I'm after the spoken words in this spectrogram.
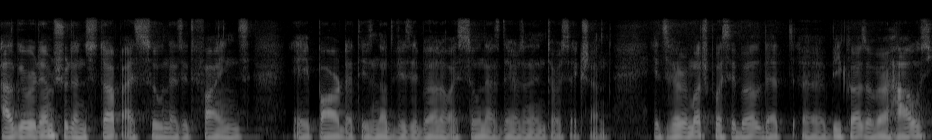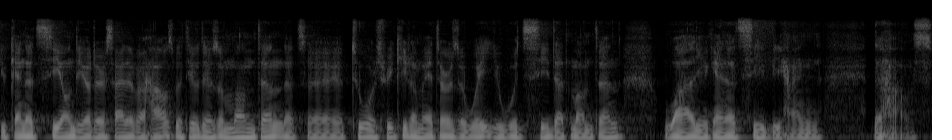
algorithm shouldn't stop as soon as it finds a part that is not visible or as soon as there's an intersection it's very much possible that uh, because of a house you cannot see on the other side of a house but if there's a mountain that's uh, two or three kilometers away you would see that mountain while you cannot see behind the house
